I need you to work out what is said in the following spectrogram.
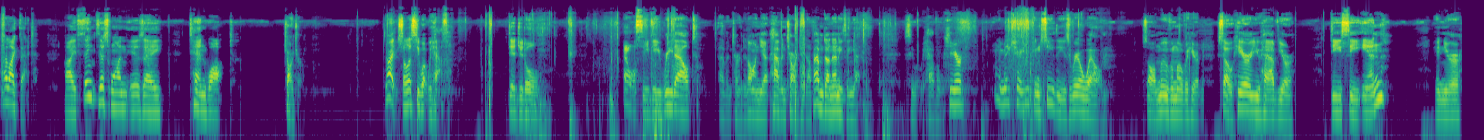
I like that. I think this one is a 10 watt charger. All right, so let's see what we have. Digital LCD readout. I haven't turned it on yet. Haven't charged it up. I haven't done anything yet. Let's see what we have over here. To make sure you can see these real well. So I'll move them over here. So here you have your DC in and your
